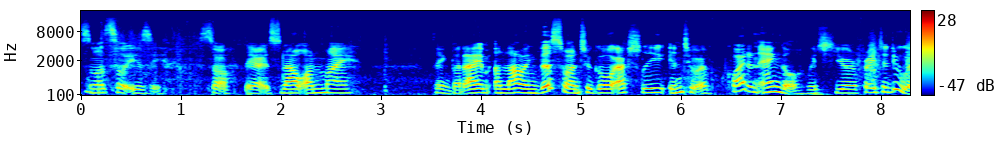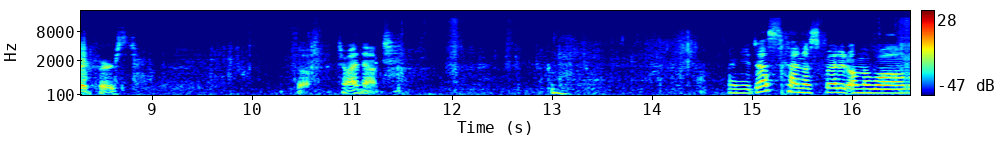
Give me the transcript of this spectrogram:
It's not so easy. So there, it's now on my thing, but I'm allowing this one to go actually into a quite an angle, which you're afraid to do at first. So try that. And you just kind of spread it on the wall,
